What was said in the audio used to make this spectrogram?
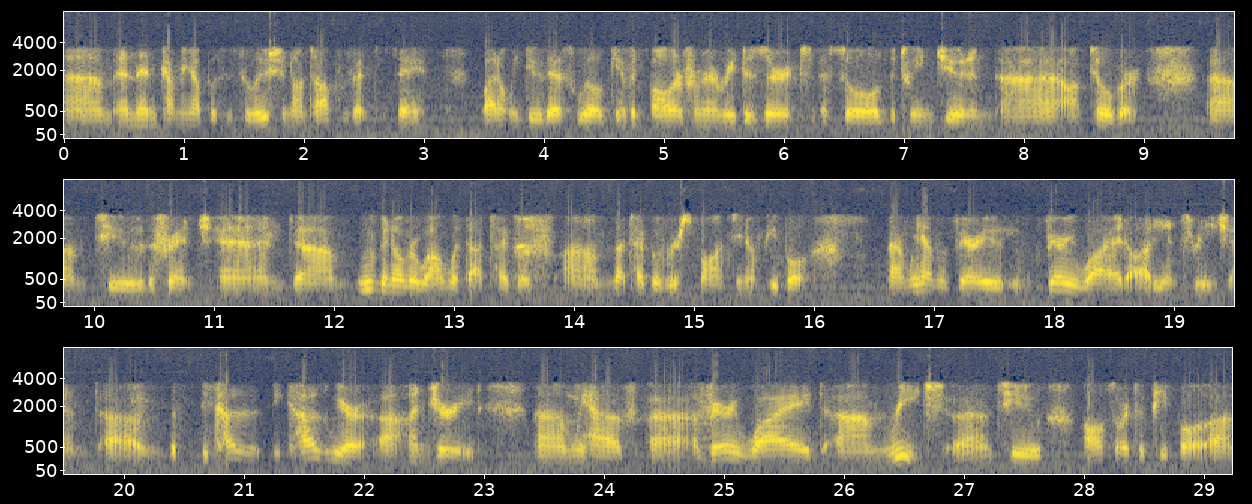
Um, and then coming up with a solution on top of it to say, "Why don't we do this? We'll give a dollar from every dessert sold between June and uh, October um, to the Fringe." And um, we've been overwhelmed with that type of um, that type of response. You know, people. Um, we have a very, very wide audience reach, and uh, because because we are uh, unjuried, um, we have uh, a very wide um, reach uh, to all sorts of people uh,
